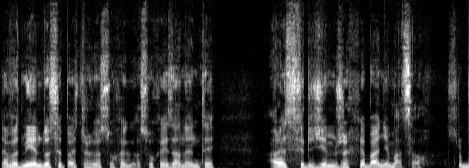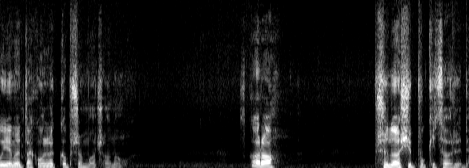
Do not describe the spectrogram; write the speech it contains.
Nawet miałem dosypać trochę suchej zanęty, ale stwierdziłem, że chyba nie ma co. Spróbujemy taką lekko przemoczoną. Skoro przynosi póki co ryby.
